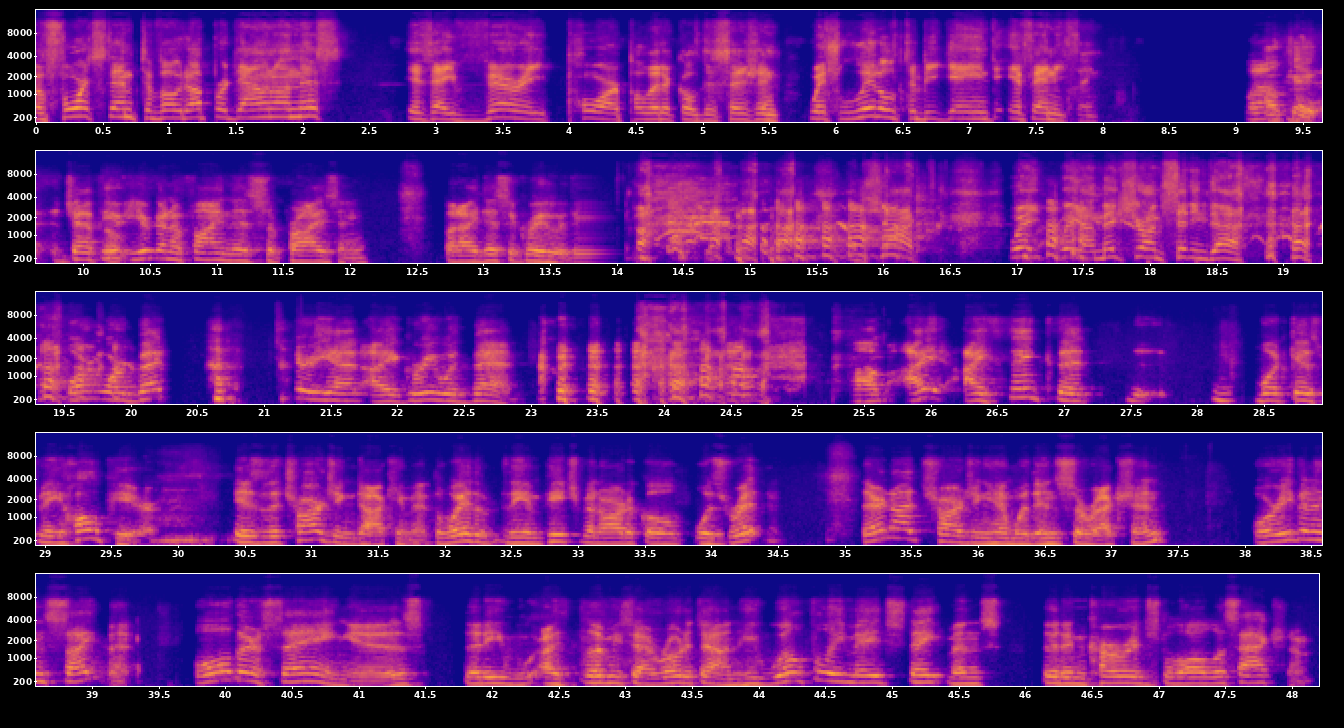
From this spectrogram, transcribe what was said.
to force them to vote up or down on this is a very poor political decision with little to be gained, if anything. Well, okay, Jeff, you're, oh. you're going to find this surprising, but I disagree with you. I'm shocked. Wait, wait, I'll make sure I'm sitting down. or, or better yet, I agree with Ben. um, I, I think that what gives me hope here is the charging document, the way the, the impeachment article was written. They're not charging him with insurrection or even incitement. All they're saying is that he, I, let me say, I wrote it down. He willfully made statements that encouraged lawless action.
